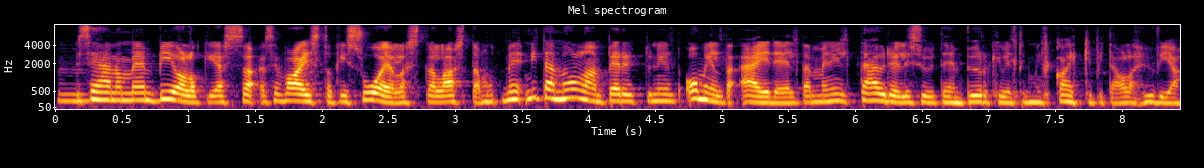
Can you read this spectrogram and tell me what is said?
mm. sehän on meidän biologiassa se vaistokin suojella sitä lasta, mutta me, mitä me ollaan peritty niiltä omilta äideiltämme, niiltä täydellisyyteen pyrkiviltä, miltä kaikki pitää olla hyviä,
